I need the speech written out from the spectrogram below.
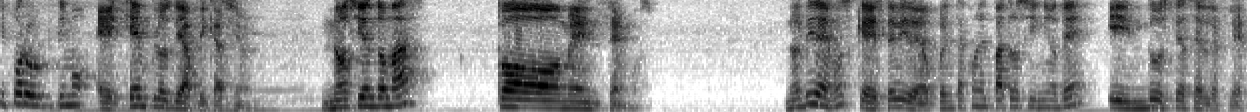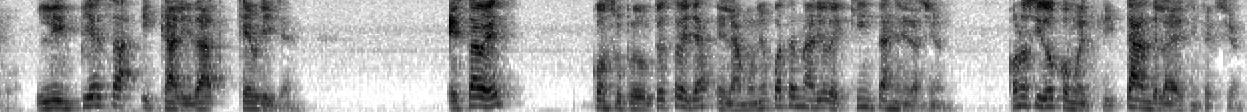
y por último ejemplos de aplicación. No siendo más, Comencemos. No olvidemos que este video cuenta con el patrocinio de Industrias El Reflejo, limpieza y calidad que brillan. Esta vez con su producto estrella, el amonio cuaternario de quinta generación, conocido como el titán de la desinfección.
